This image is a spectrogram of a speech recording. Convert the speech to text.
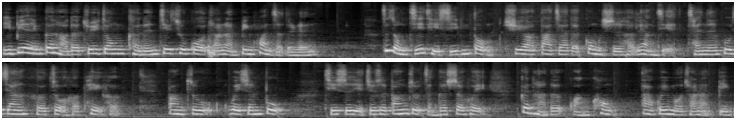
以便更好的追踪可能接触过传染病患者的人。这种集体行动需要大家的共识和谅解，才能互相合作和配合，帮助卫生部，其实也就是帮助整个社会更好的管控大规模传染病。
